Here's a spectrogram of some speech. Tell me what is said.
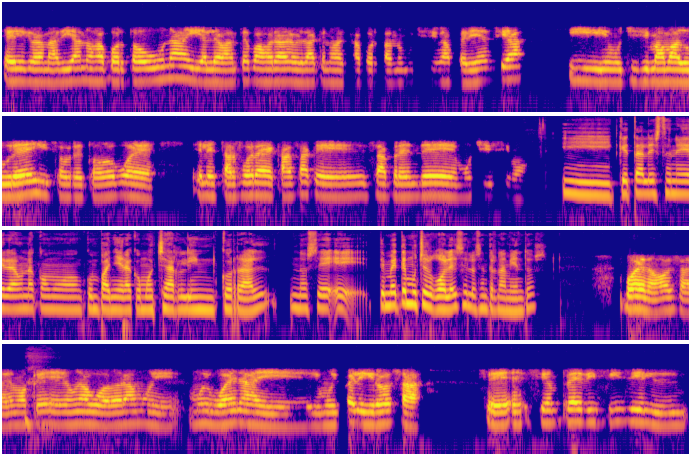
El Granadilla nos aportó una y el Levante para pues ahora la verdad que nos está aportando muchísima experiencia y muchísima madurez y sobre todo pues el estar fuera de casa que se aprende muchísimo. ¿Y qué tal es tener a una como compañera como Charlene Corral? No sé, eh, ¿te mete muchos goles en los entrenamientos? Bueno, sabemos que es una jugadora muy muy buena y, muy peligrosa. siempre es difícil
